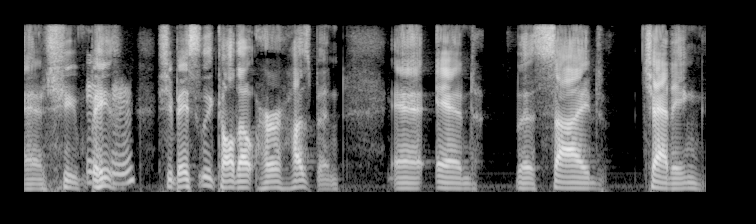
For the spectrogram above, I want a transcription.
and she ba- she basically called out her husband and, and the side chatting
